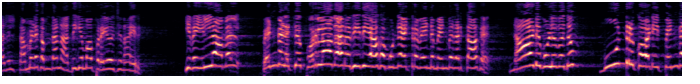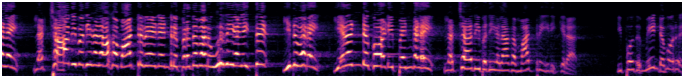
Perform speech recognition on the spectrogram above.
அதில் தமிழகம் தான் அதிகமா பிரயோஜனம் இருக்கு இவை இல்லாமல் பெண்களுக்கு பொருளாதார ரீதியாக முன்னேற்ற வேண்டும் என்பதற்காக நாடு முழுவதும் மூன்று கோடி பெண்களை லட்சாதிபதிகளாக மாற்றுவேன் என்று பிரதமர் உறுதியளித்து இதுவரை இரண்டு கோடி பெண்களை லட்சாதிபதிகளாக மாற்றி இருக்கிறார் இப்போது மீண்டும் ஒரு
